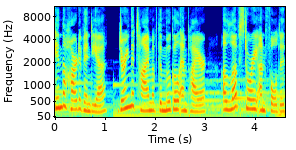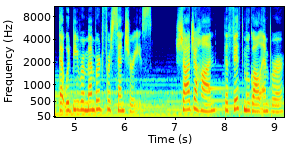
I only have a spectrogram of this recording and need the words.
In the heart of India, during the time of the Mughal Empire, a love story unfolded that would be remembered for centuries. Shah Jahan, the fifth Mughal emperor,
